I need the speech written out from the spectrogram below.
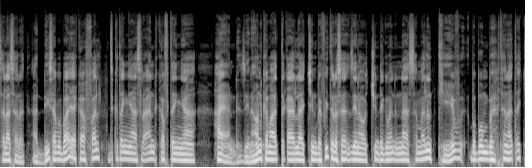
34 አዲስ አበባ ያካፋል። ዝቅተኛ 11 ከፍተኛ 21 ዜናውን ከማጠቃላችን በፊት ርዕሰ ዜናዎችን ደግመን እናሰማለን። ኪየቭ በቦምብ ተናጠች፣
